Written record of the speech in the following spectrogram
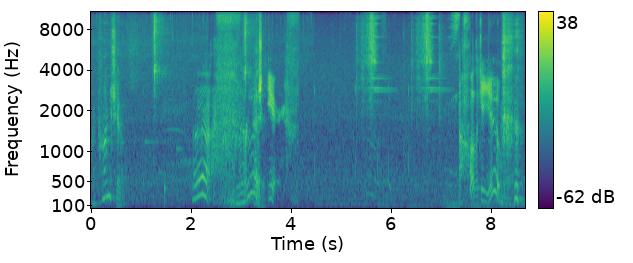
my poncho. Ah, My fresh hood. Oh, look at you.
